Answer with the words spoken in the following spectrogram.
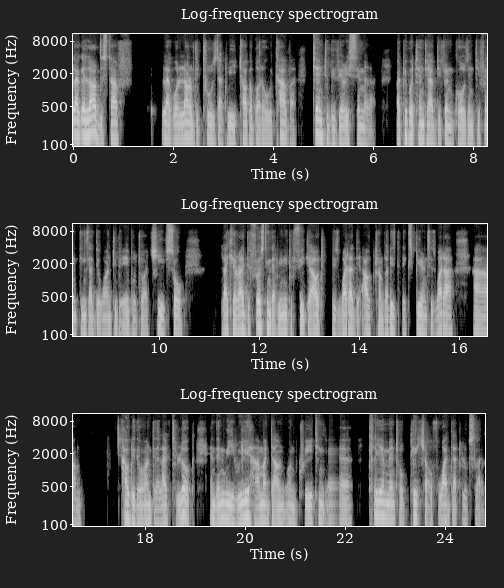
like a lot of the stuff, like well, a lot of the tools that we talk about or we cover tend to be very similar, but people tend to have different goals and different things that they want to be able to achieve. So, like you're right, the first thing that we need to figure out is what are the outcomes, what is the experiences, what are um, how do they want their life to look, and then we really hammer down on creating a clear mental picture of what that looks like.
